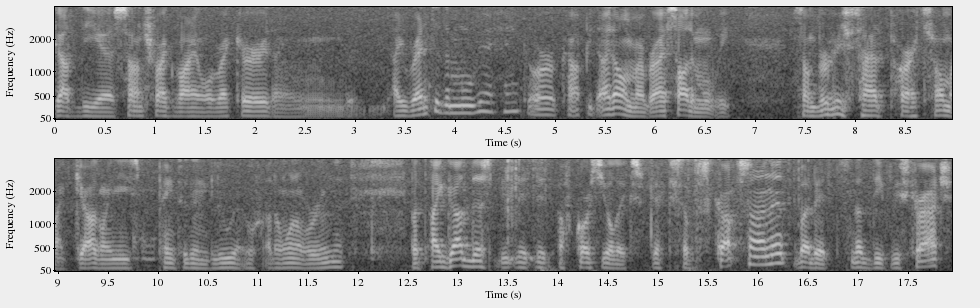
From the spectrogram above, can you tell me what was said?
Got the uh, soundtrack vinyl record and I rented the movie I think or copied. I don't remember. I saw the movie. Some very sad parts. Oh my god, when he's painted in blue. I don't want to ruin it. But I got this. It, it, of course, you'll expect some scuffs on it, but it's not deeply scratched.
